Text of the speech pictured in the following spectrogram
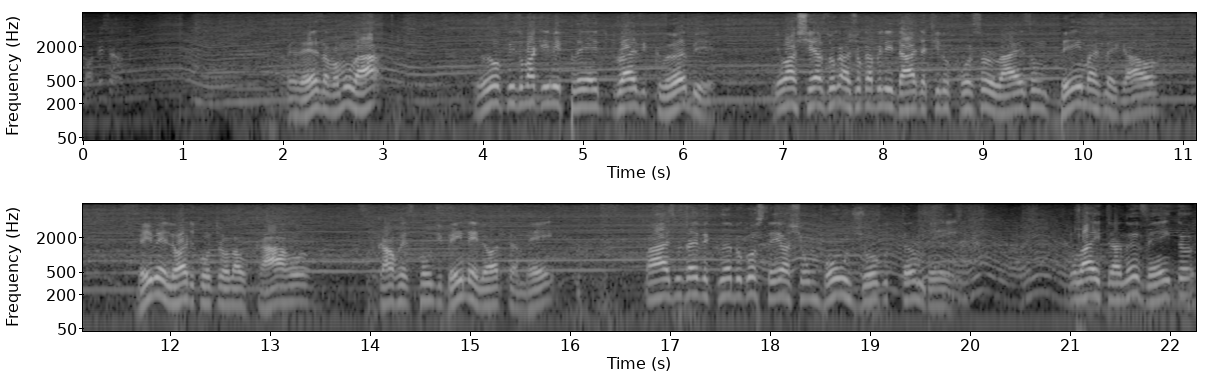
Só avisando. Beleza, vamos lá. Eu fiz uma gameplay do Drive Club. Eu achei a jogabilidade aqui no Forza Horizon bem mais legal. Bem melhor de controlar o carro. O carro responde bem melhor também. Mas o Drive Club eu gostei, eu achei um bom jogo também. Vamos lá entrar no evento.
